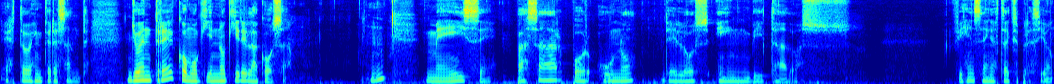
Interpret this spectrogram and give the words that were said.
Esto es interesante. Yo entré como quien no quiere la cosa. Me hice pasar por uno de los invitados. Fíjense en esta expresión.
